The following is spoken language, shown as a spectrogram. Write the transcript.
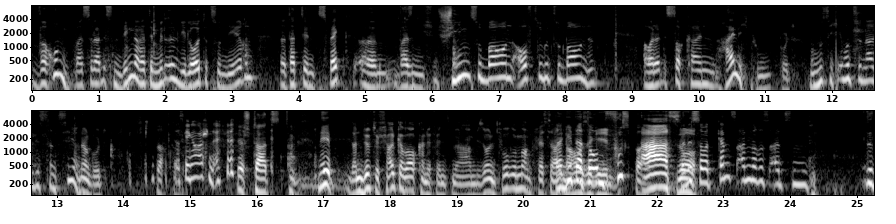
warum? Weißt du, das ist ein Ding, das hat den Mittel, die Leute zu nähren. Das hat den Zweck, ähm, weiß ich nicht, Schienen zu bauen, Aufzüge zu bauen. Ne? Aber das ist doch kein Heiligtum. Gut. Man muss sich emotional distanzieren, Na gut. sagt Das ging aber schnell. der Staatstyp. Nee, Dann dürfte Schalke aber auch keine Fans mehr haben. Die sollen Tore machen, Feste da halt geht nach das doch um gehen. Fußball. Ach so. Das ist doch was ganz anderes als ein Das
